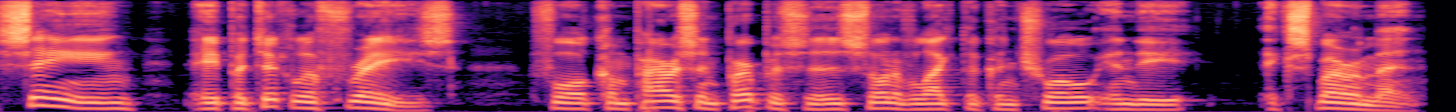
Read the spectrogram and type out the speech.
saying a particular phrase for comparison purposes, sort of like the control in the experiment.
